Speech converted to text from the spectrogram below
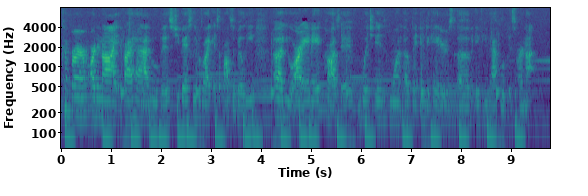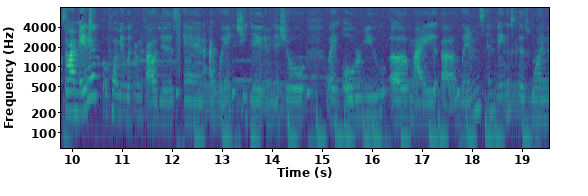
confirm or deny if I had lupus. She basically was like, it's a possibility. Uh, you are ANA positive, which is one of the indicators of if you have lupus or not. So I made an appointment with the rheumatologist and I went. She did an initial like overview of my uh, limbs and things because one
